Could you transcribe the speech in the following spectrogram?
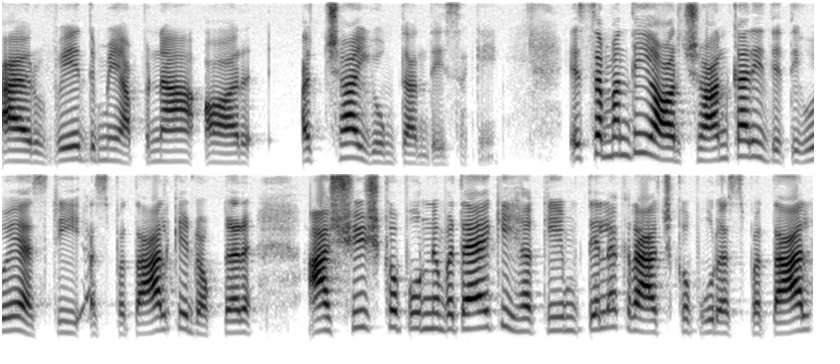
आयुर्वेद में अपना और अच्छा योगदान दे सकें। इस संबंधी और जानकारी देते हुए एसटी अस्पताल के डॉक्टर आशीष कपूर ने बताया कि हकीम तिलक राज कपूर अस्पताल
